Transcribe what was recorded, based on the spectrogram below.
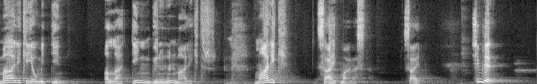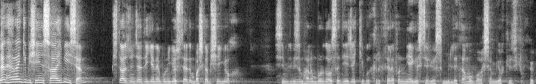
Maliki yevmiddin. Allah din gününün malikidir. Malik, sahip manasında. Sahip. Şimdi ben herhangi bir şeyin sahibiysem, işte az önce de yine bunu gösterdim, başka bir şey yok. Şimdi bizim hanım burada olsa diyecek ki bu kırık telefonu niye gösteriyorsun millete ama bu akşam yok gözükmüyor.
